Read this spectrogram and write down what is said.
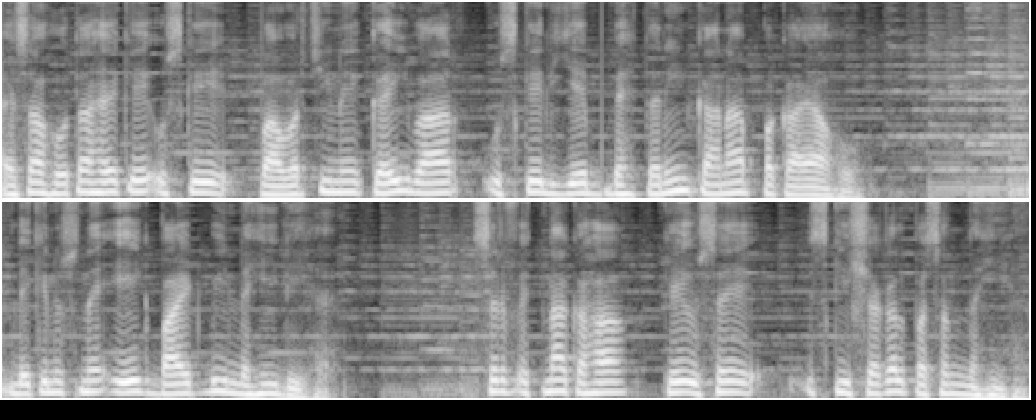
ऐसा होता है कि उसके बावरची ने कई बार उसके लिए बेहतरीन खाना पकाया हो। लेकिन उसने एक बाइट भी नहीं ली है। सिर्फ़ इतना कहा कि उसे इसकी शक्ल पसंद नहीं है।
